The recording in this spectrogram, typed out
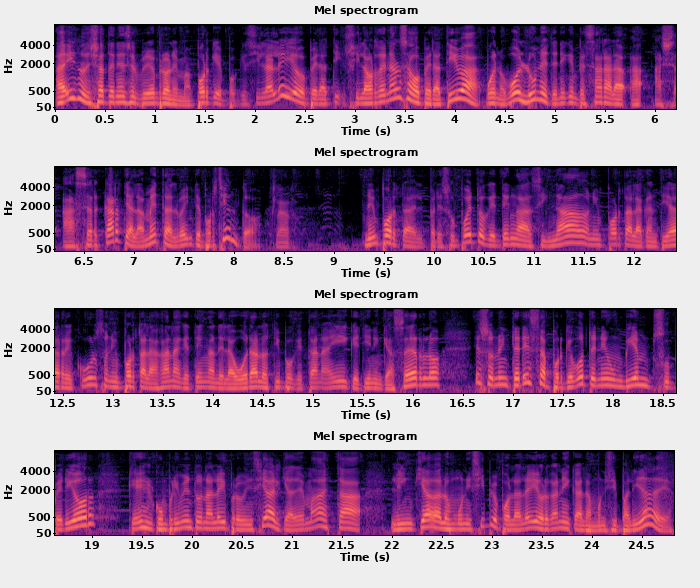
ahí es donde ya tenés el primer problema. ¿Por qué? Porque si la ley operativa, si la ordenanza operativa, bueno, vos el lunes tenés que empezar a, la- a- a acercarte a la meta del 20%. Claro. No importa el presupuesto que tenga asignado, no importa la cantidad de recursos, no importa las ganas que tengan de elaborar los tipos que están ahí, que tienen que hacerlo. Eso no interesa porque vos tenés un bien superior que es el cumplimiento de una ley provincial, que además está linkeada a los municipios por la ley orgánica de las municipalidades.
